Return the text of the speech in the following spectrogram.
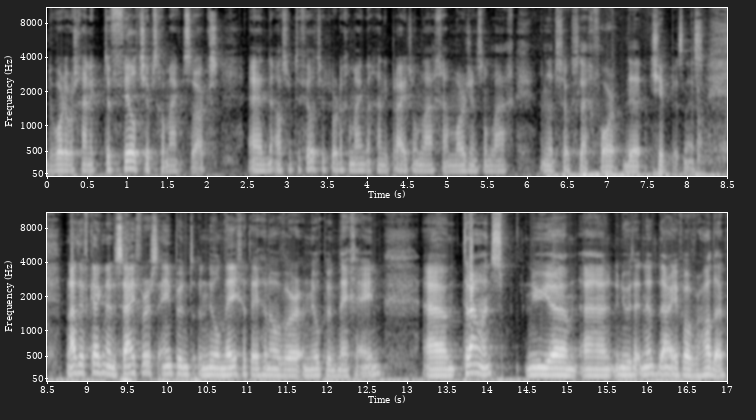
er worden waarschijnlijk te veel chips gemaakt straks. En als er te veel chips worden gemaakt, dan gaan die prijzen omlaag, gaan margins omlaag. En dat is ook slecht voor de chip business. Maar laten we even kijken naar de cijfers. 1.09 tegenover 0.91. Um, ehm, trouwens, nu, uh, nu we het net daar even over hadden.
